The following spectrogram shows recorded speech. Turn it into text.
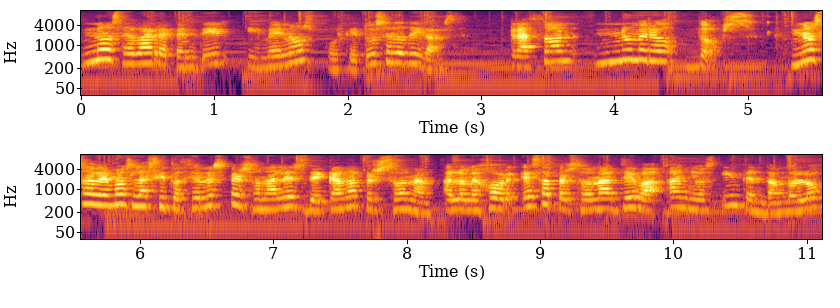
no se va a arrepentir y menos porque tú se lo digas. Razón número 2. No sabemos las situaciones personales de cada persona. A lo mejor esa persona lleva años intentándolo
